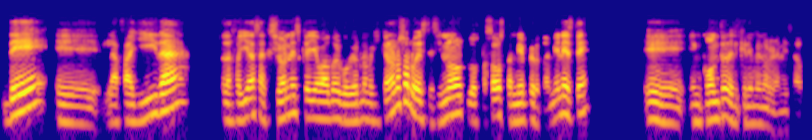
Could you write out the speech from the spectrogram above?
de eh, la fallida, las fallidas acciones que ha llevado el gobierno mexicano, no solo este, sino los pasados también, pero también este, eh, en contra del crimen organizado.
